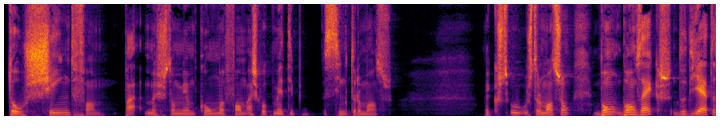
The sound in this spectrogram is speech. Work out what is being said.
estou cheinho de fome, Pá, mas estou mesmo com uma fome. Acho que vou comer tipo 5 termossos. Os, os termossos são bons ecos de dieta,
